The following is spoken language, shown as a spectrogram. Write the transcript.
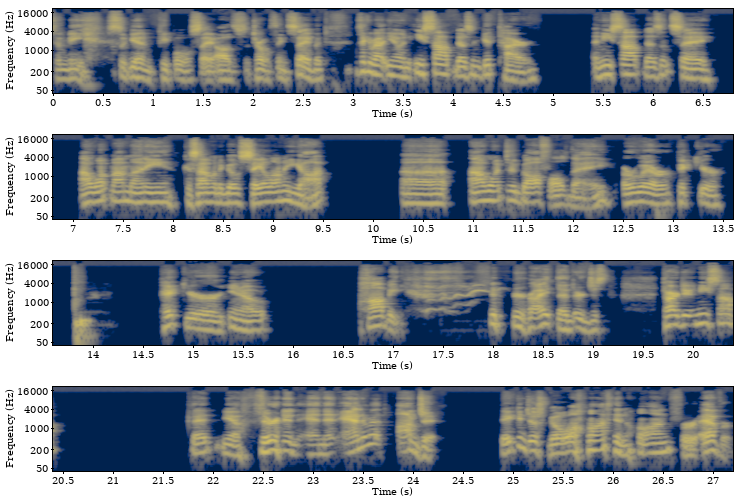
to me. So again, people will say, "Oh, this is a terrible thing to say," but think about you know, an ESOP doesn't get tired. An ESOP doesn't say, "I want my money because I'm going to go sail on a yacht." Uh, I want to golf all day or whatever. Pick your pick your you know hobby, right? That they're just tired an ESOP. That you know they're an, an inanimate object they can just go on and on forever.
